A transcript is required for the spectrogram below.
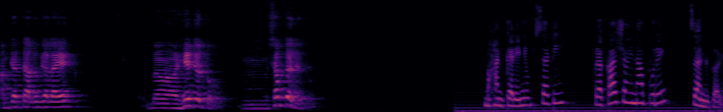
आमच्या तालुक्याला एक हे देतो शब्द देतो. महानकरे न्यूजसाठी प्रकाश अहिनापुरे चंदगड.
